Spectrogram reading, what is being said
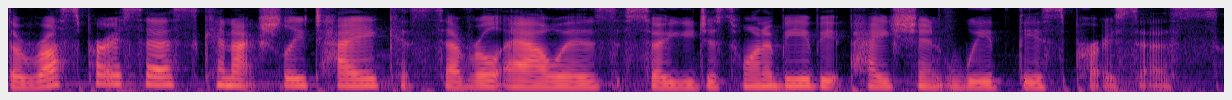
The rust process can actually take several hours, so you just want to be a bit patient with this process.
